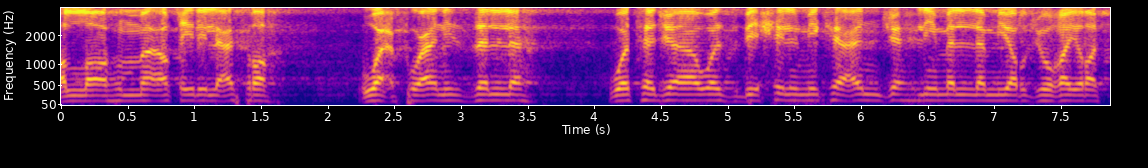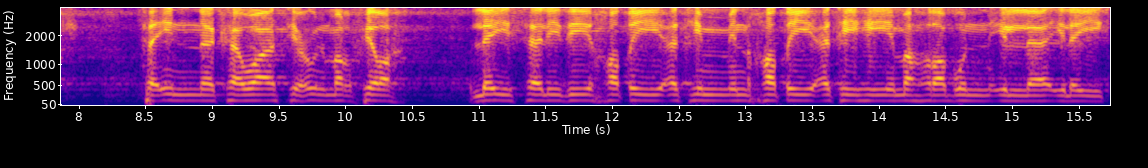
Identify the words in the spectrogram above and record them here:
اللهم أقل العثرة واعف عن الزلة وتجاوز بحلمك عن جهل من لم يرج غيرك فإنك واسع المغفرة. ليس لذي خطيئة من خطيئته مهرب إلا إليك.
